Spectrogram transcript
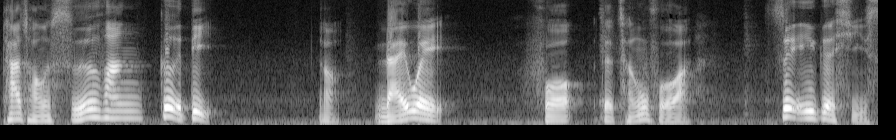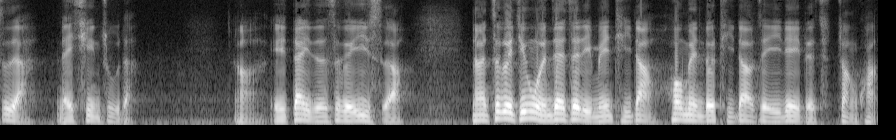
他从十方各地啊来为佛的成佛啊这一个喜事啊来庆祝的。啊，也带着这个意思啊。那这个经文在这里没提到，后面都提到这一类的状况。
